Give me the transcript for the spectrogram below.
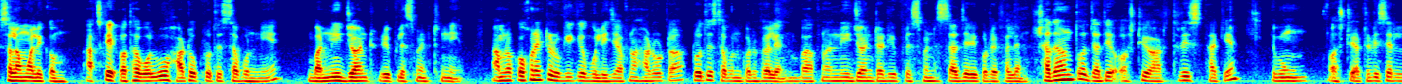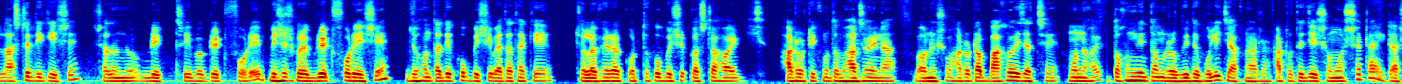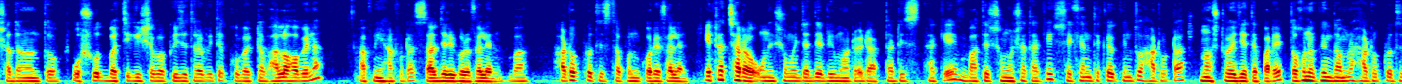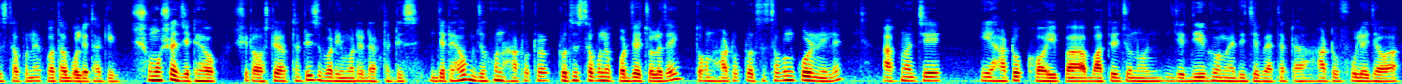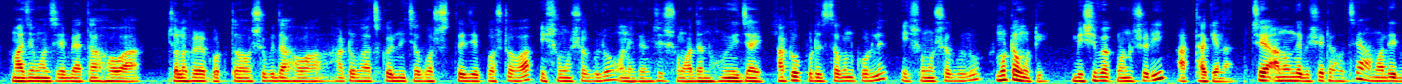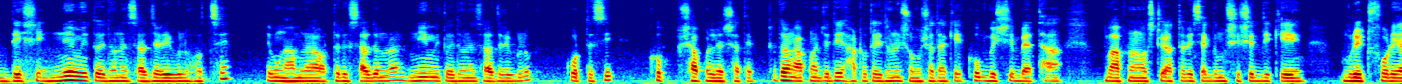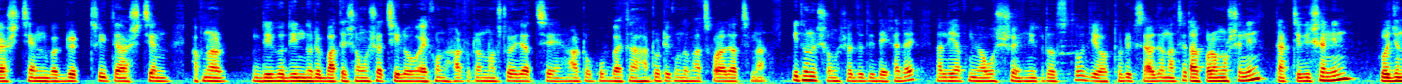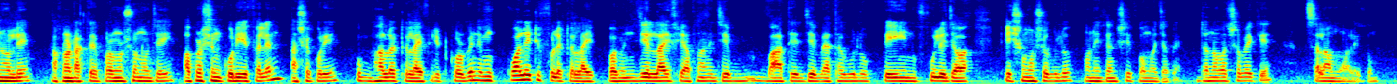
আসসালামু আলাইকুম। আজকে কথা বলব হাঁটু প্রতিস্থাপন নিয়ে বা নি জয়েন্ট রিপ্লেসমেন্ট নিয়ে। আমরা কখন একটা রোগীকে বলি যে আপনার হাঁটুটা প্রতিস্থাপন করে ফেলেন বা আপনার নি জয়েন্টটা রিপ্লেসমেন্ট সার্জারি করে ফেলেন। সাধারণত যাদের অস্টিও আর্থ্রিস থাকে এবং অস্টিও আর্থ্রিসের লাস্টের দিকে এসে, সাধারণত গ্রেড থ্রি বা গ্রেড ফোরে বিশেষ করে গ্রেড ফোরে এসে যখন তাদের খুব বেশি ব্যথা থাকে, চলাফেরা করতে খুব বেশি কষ্ট হয়, হাঁটু ঠিক মতো ভাঁজ হয় না বা অনেক সময় হাঁটুটা বাঁক হয়ে যাচ্ছে মনে হয়, তখন কিন্তু আমরা রোগীদের বলি যে আপনার হাঁটুতে যে সমস্যাটা, এটা সাধারণত ওষুধ বা চিকিৎসা বা ফিজিওথেরাপিতে খুব একটা ভালো হবে না। আপনি হাঁটুটা সার্জারি করে ফেলেন বা হাঁটু প্রতিস্থাপন করে ফেলেন। এটা ছাড়াও অনেক সময় যাদের রিমোটয়েড আর্থাইটিস থাকে, বাতের সমস্যা থাকে, সেখান থেকেও কিন্তু হাঁটুটা নষ্ট হয়ে যেতে পারে। তখনও কিন্তু আমরা হাঁটু প্রতিস্থাপনের কথা বলে থাকি। সমস্যা যেটা হোক, সেটা অস্টে আর্থাইটিস বা রিমোটেড আর্থাইটিস যেটা হোক, যখন হাঁটুটার প্রতিস্থাপনের পর্যায়ে চলে যায়, তখন হাঁটু প্রতিস্থাপন করে নিলে আপনার যে এই হাঁটু ক্ষয় বা বাতের জন্য যে দীর্ঘমেয়াদী যে ব্যথাটা, হাঁটু ফুলে যাওয়া, মাঝে মাঝে ব্যথা হওয়া চলাফেরা করতে অসুবিধা হওয়া, হাঁটু ভাঁজ করে নিচে বসতে যে কষ্ট হওয়া, এই সমস্যাগুলো অনেকাংশে সমাধান হয়ে যায়। হাঁটু প্রতিস্থাপন করলে এই সমস্যাগুলো মোটামুটি বেশিরভাগ মানুষেরই আর থাকে না। সে আনন্দের বিষয়টা হচ্ছে আমাদের দেশে নিয়মিত এই ধরনের সার্জারিগুলো হচ্ছে এবং আমরা অর্থোডিক সার্জনরা নিয়মিত এই ধরনের সার্জারিগুলো করতেছি খুব সাফল্যের সাথে। সুতরাং আপনার যদি হাঁটুতে এই ধরনের সমস্যা থাকে, খুব বেশি ব্যথা বা আপনার অস্ট্রিয়াথারিস একদম শেষের দিকে গ্রেড ফোরে আসছেন বা গ্রেড থ্রিতে আসছেন, আপনার দীর্ঘদিন ধরে বাতের সমস্যা ছিল, এখন হাঁটুটা নষ্ট হয়ে যাচ্ছে, হাঁটু খুব ব্যথা হাঁটু ঠিক মতো ভাঁজ করা যাচ্ছে না। এই ধরনের সমস্যা যদি দেখা দেয়, তাহলে আপনি অবশ্যই নিকটস্থ যে অর্থোটিক সার্জন আছে, তার পরামর্শ নিন, তার চিকিৎসা নিন। প্রয়োজন হলে আপনার ডাক্তারের পরামর্শ অনুযায়ী অপারেশন করিয়ে ফেলেন। আশা করি খুব ভালো একটা লাইফ লিড করবেন এবং কোয়ালিটিফুল একটা লাইফ পাবেন, যে লাইফে আপনার যে বাতের যে ব্যথাগুলো পেইন ফুলে যাওয়া, এই সমস্যাগুলো অনেকাংশে কমে যাবে। ধন্যবাদ সবাইকে। সালামু আলাইকুম।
